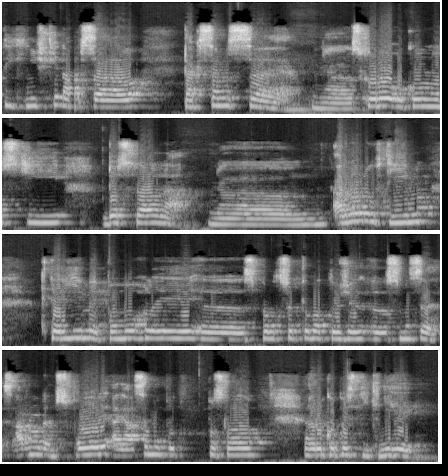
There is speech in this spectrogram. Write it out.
té knížky napsal, tak jsem se eh, s chodou okolností dostal na eh, Arnoldův tým, který mi pomohli eh, zprostředkovat to, že jsme se s Arnoldem spojili a já jsem mu poslal rukopis té knihy.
